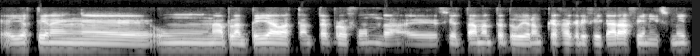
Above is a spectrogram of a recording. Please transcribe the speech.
ellos tienen eh, una plantilla bastante profunda. Eh, ciertamente tuvieron que sacrificar a Finney Smith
